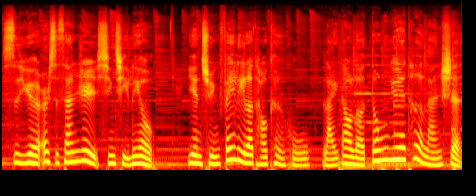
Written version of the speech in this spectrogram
四月二十三日，星期六，雁群飞离了陶肯湖，来到了东约特兰省。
